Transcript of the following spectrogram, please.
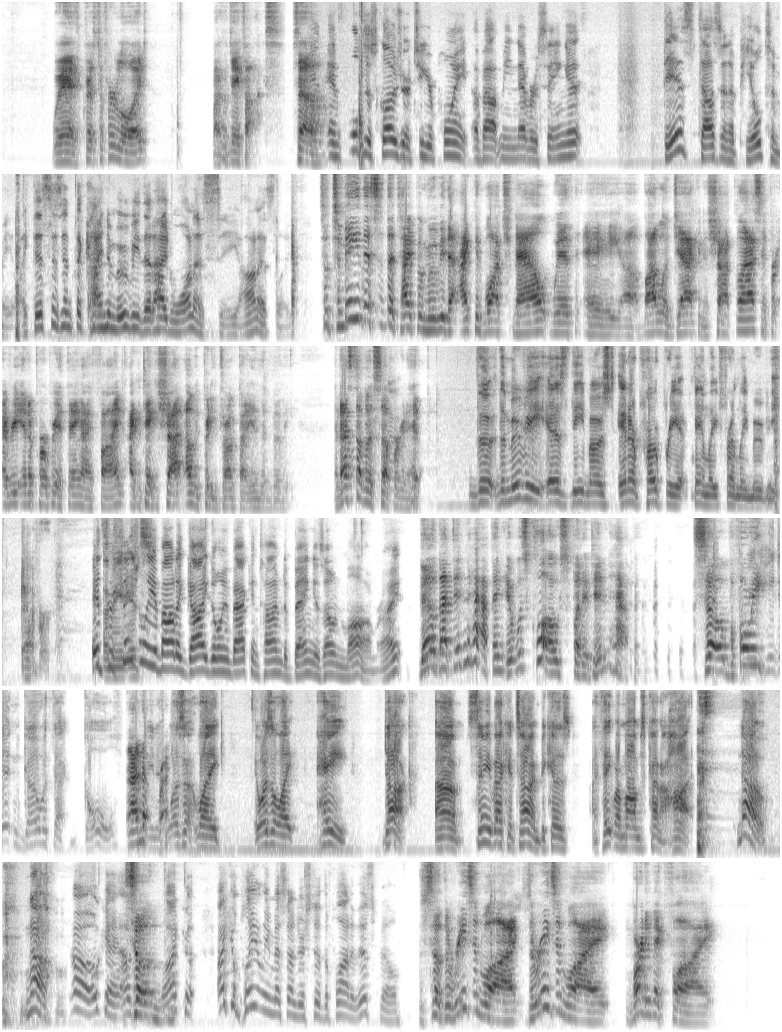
with Christopher Lloyd, Michael J. Fox. So, And full disclosure to your point about me never seeing it, this doesn't appeal to me. Like this isn't the kind of movie that I'd want to see, honestly. So to me, this is the type of movie that I could watch now with a uh, bottle of Jack and a shot glass, and for every inappropriate thing I find, I can take a shot. I'll be pretty drunk by the end of the movie, and that's some of the stuff we're gonna hit. the the movie is the most inappropriate family friendly movie ever. It's I mean, essentially it's- about a guy going back in time to bang his own mom, right? No, that didn't happen. It was close, but it didn't happen. So before I mean, we, he didn't go with that goal. I know, mean, right? it wasn't like it wasn't like, hey, Doc, um, send me back in time because I think my mom's kind of hot. no, no. Oh, okay. okay. So- well, I, co- I completely misunderstood the plot of this film. so the reason why, the reason why Marty McFly,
